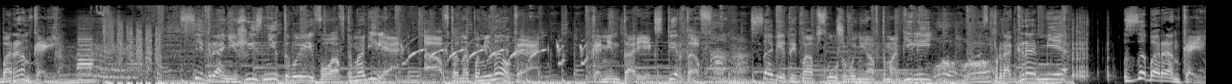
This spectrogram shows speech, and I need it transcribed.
баранкой». Все грани жизни твоего автомобиля. Автонапоминалка. Комментарии экспертов. Советы по обслуживанию автомобилей в программе «За баранкой».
